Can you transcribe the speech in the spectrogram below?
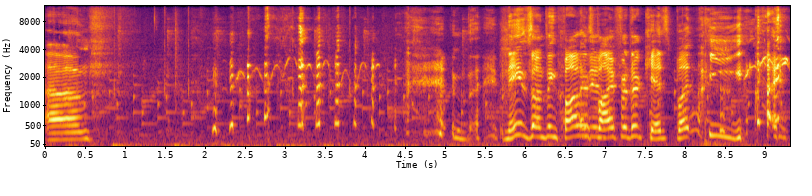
Um, name something fathers buy for their kids but pee. I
